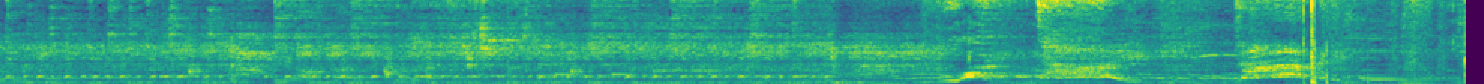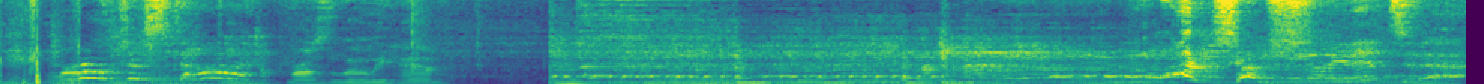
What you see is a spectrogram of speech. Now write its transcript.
but... Yeah, I'm not good. What? Die! Die! Bro, Bro, just die! bro's literally him. I jumped straight into that!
